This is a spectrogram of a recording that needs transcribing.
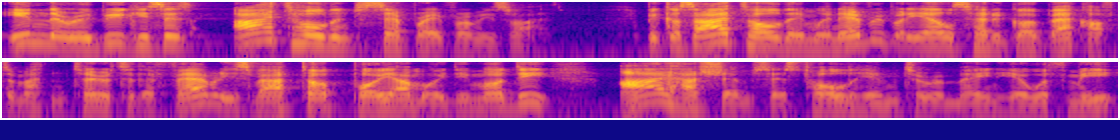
in the rebuke, he says, I told him to separate from his wife. Because I told him when everybody else had to go back after Matan Torah to their families, I, Hashem says, told him to remain here with me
